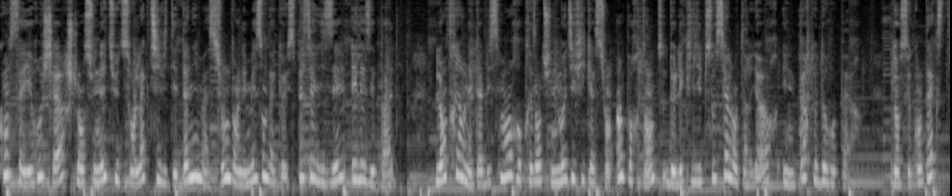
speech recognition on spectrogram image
Conseil Recherche lance une étude sur l'activité d'animation dans les maisons d'accueil spécialisées et les EHPAD. L'entrée en établissement représente une modification importante de l'équilibre social antérieur et une perte de repères. Dans ce contexte,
